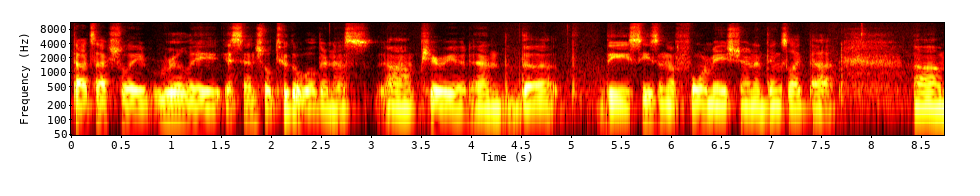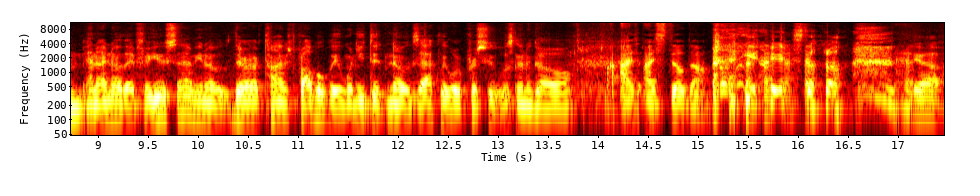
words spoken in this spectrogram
That's actually really essential to the wilderness um, period and the the season of formation and things like that. Um, and I know that for you, Sam, you know, there are times probably when you didn't know exactly where pursuit was going to go. I, I still don't. yeah, still don't. yeah,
